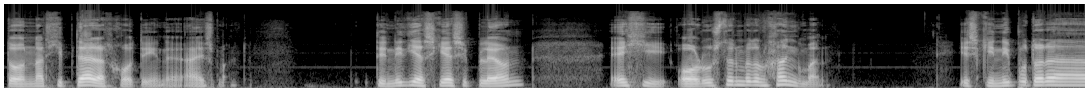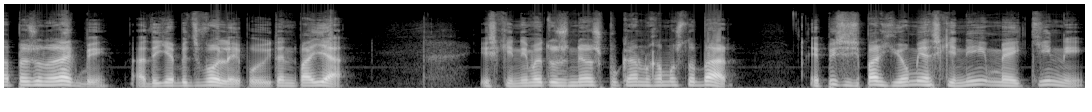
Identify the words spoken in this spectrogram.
Τον αρχιπτέραρχο ότι είναι Iceman. Την ίδια σχέση πλέον έχει ο Rooster με τον Hangman. Η σκηνή που τώρα παίζουν rugby αντί για beach volley που ήταν παλιά. Η σκηνή με τους νέους που κάνουν χαμό στο μπαρ. Επίσης υπάρχει όμοια σκηνή με εκείνη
